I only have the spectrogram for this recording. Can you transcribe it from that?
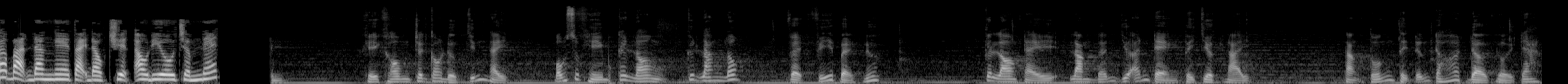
Các bạn đang nghe tại đọc truyện audio.net Khi không trên con đường chính này, Bỗng xuất hiện một cái lon cứ lăn lóc về phía bể nước. Cái lon này lăn đến dưới ánh đèn thì trượt lại. Thằng Tuấn thì đứng đó đờ người ra.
